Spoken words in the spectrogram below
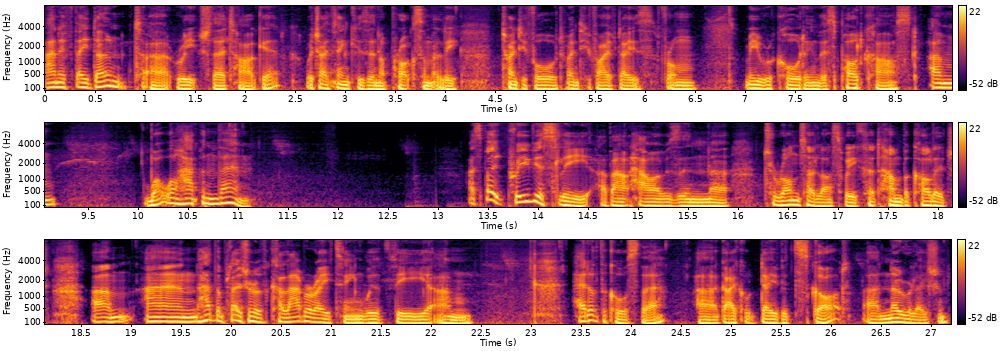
and if they don't uh, reach their target, which I think is in approximately 24, 25 days from me recording this podcast, um, what will happen then? I spoke previously about how I was in uh, Toronto last week at Humber College um, and had the pleasure of collaborating with the um, head of the course there, a guy called David Scott, uh, no relation.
